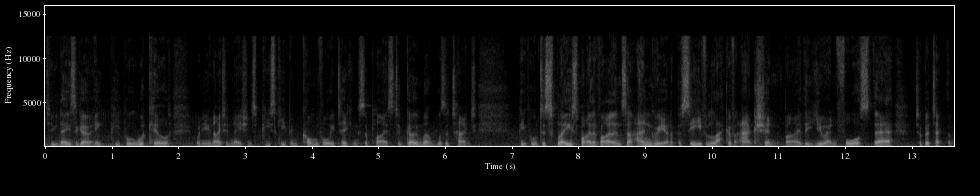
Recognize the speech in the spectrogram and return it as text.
Two days ago, eight people were killed when a United Nations peacekeeping convoy taking supplies to Goma was attacked. People displaced by the violence are angry at a perceived lack of action by the UN force there to protect them.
